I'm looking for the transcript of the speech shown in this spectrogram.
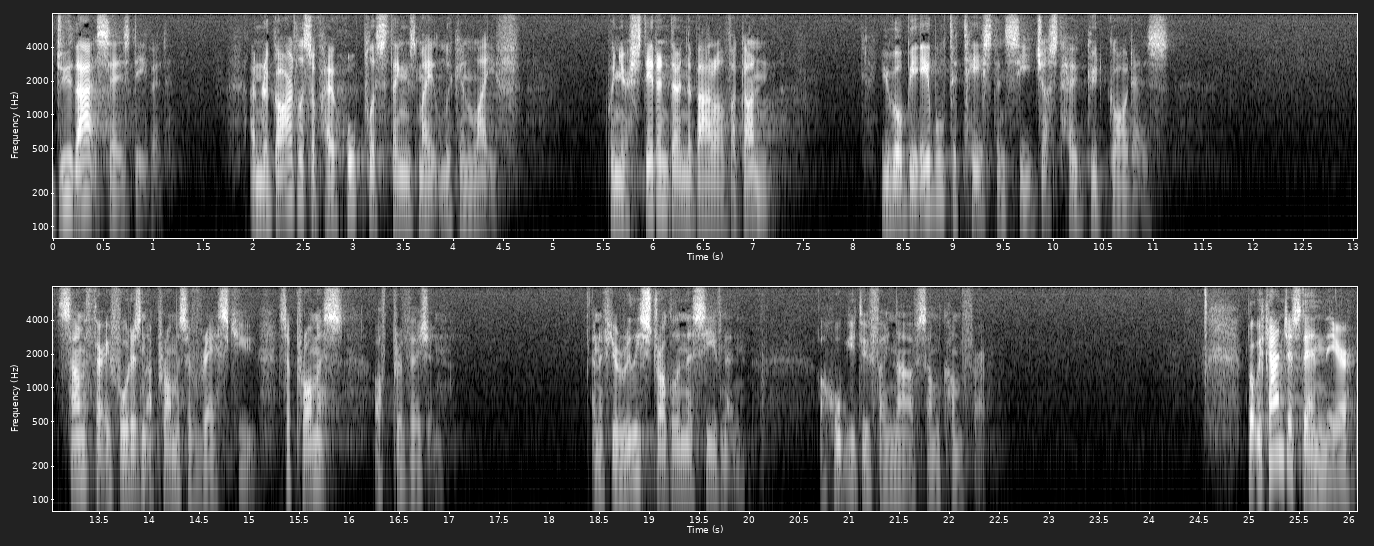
Do that, says David. And regardless of how hopeless things might look in life, when you're staring down the barrel of a gun, you will be able to taste and see just how good God is. Psalm 34 isn't a promise of rescue, it's a promise of provision. And if you're really struggling this evening, I hope you do find that of some comfort. But we can't just end there.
